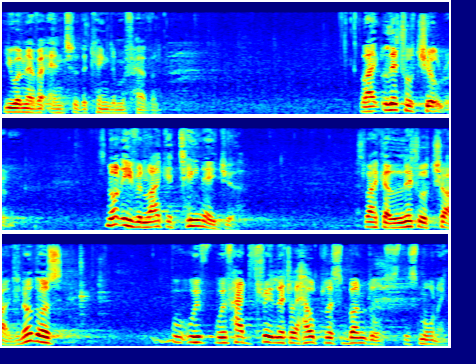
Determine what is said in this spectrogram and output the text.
you will never enter the kingdom of heaven like little children. It's not even like a teenager. It's like a little child. You know those? We've, we've had three little helpless bundles this morning.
